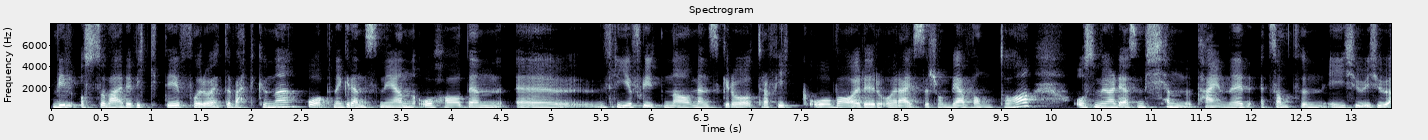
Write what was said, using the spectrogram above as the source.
vil også være viktig for å etter hvert kunne åpne grensene igjen og ha den eh, frie flyten av mennesker og trafikk og varer og reiser som vi er vant til å ha, og som jo er det som kjennetegner et samfunn i 2020.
